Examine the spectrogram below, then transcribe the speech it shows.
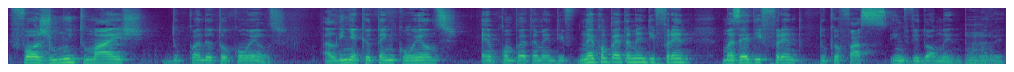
foge muito mais do que quando eu estou com eles. A linha que eu tenho com eles é completamente. Não é completamente diferente, mas é diferente do que eu faço individualmente. ver?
